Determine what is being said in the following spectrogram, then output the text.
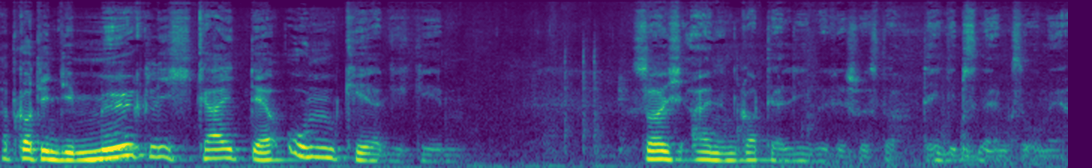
hat Gott ihnen die Möglichkeit der Umkehr gegeben. Solch einen Gott der Liebe, Geschwister, den gibt es nirgendwo mehr.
